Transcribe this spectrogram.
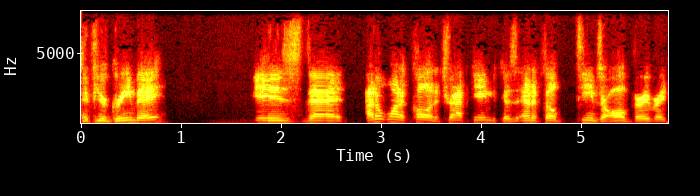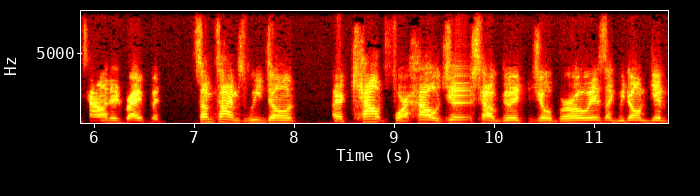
if you're Green Bay, is that I don't want to call it a trap game because NFL teams are all very very talented, right? But sometimes we don't account for how just how good Joe Burrow is. Like we don't give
